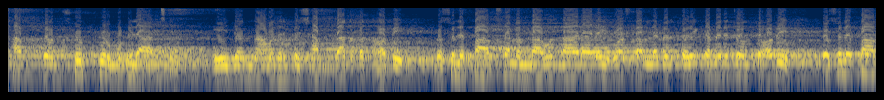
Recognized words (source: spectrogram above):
সাতজন সুৎকুর মহিলা আছে। এই জন্য আমাদেরকে সাবধান হতে হবে। রসুলের পাক তাআলা আলাইহি ওয়াসাল্লামের তরিকা মেনে চলতে হবে। রসুলের পাক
